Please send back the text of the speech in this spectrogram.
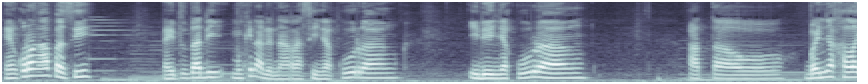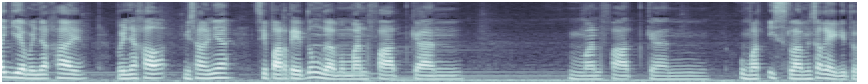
Yang kurang apa sih? Nah itu tadi. Mungkin ada narasinya kurang idenya kurang atau banyak hal lagi ya banyak hal ya. Banyak hal misalnya si partai itu nggak memanfaatkan memanfaatkan umat Islam misal kayak gitu.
